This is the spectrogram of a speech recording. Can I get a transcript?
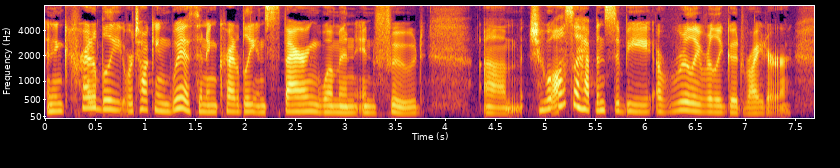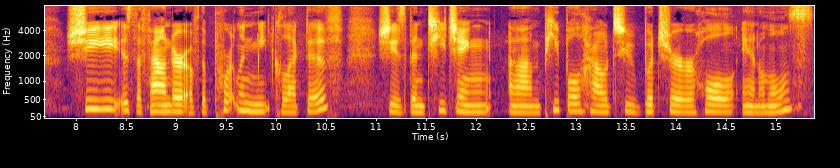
an incredibly we're talking with an incredibly inspiring woman in food, um, who also happens to be a really really good writer. She is the founder of the Portland Meat Collective. She has been teaching um, people how to butcher whole animals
